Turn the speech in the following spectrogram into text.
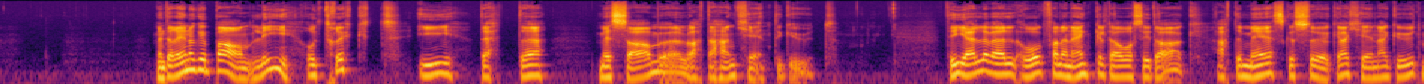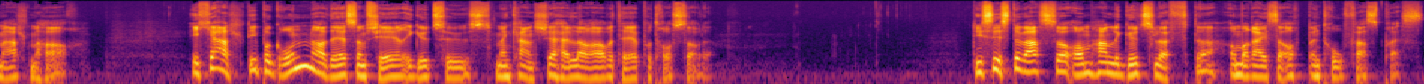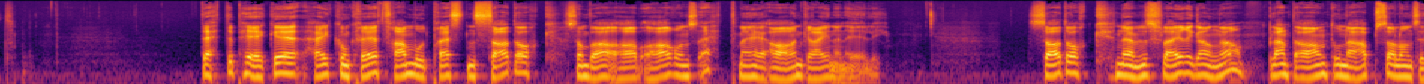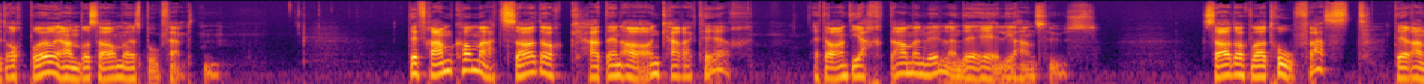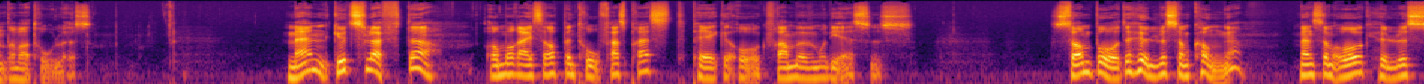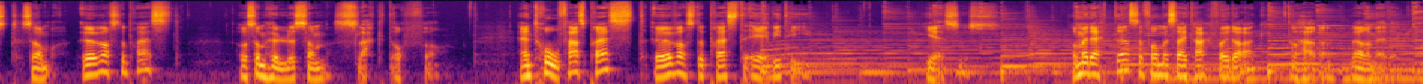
Men det er noe barnlig og trygt i dette med Samuel, og at han tjente Gud. Det gjelder vel òg for den enkelte av oss i dag, at vi skal søke å tjene Gud med alt vi har. Ikke alltid på grunn av det som skjer i Guds hus, men kanskje heller av og til på tross av det. De siste versene omhandler Guds løfte om å reise opp en trofast prest. Dette peker helt konkret fram mot presten Sadok, som var av Arons ett med en annen grein enn Eli. Sadok nevnes flere ganger, bl.a. under Absalon sitt opprør i 2. Samuels bok 15. Det framkommer at Sadok hadde en annen karakter, et annet hjerte om en vil, enn det Eli og hans hus. Sadok var trofast der andre var troløse. Men Guds løfte om å reise opp en trofast prest peker òg framover mot Jesus, som både hylles som konge, men som òg hylles som øverste prest, og som hylles som slaktoffer. En trofast prest, øverste prest til evig tid. Jesus. Og med dette så får vi si takk for i dag, og Herren være med deg.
